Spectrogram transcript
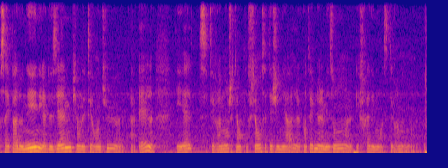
ça n'avait pas donné, ni la deuxième, puis on était rendu à elle. Et elle, c'était vraiment, j'étais en confiance, c'était génial. Quand elle est venue à la maison, et euh, Fred et moi, c'était vraiment. Euh,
